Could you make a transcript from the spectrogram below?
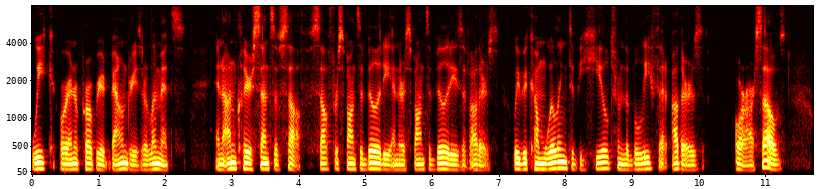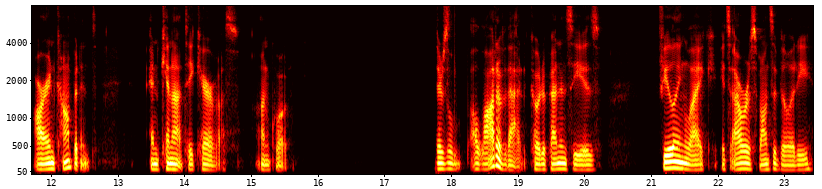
weak or inappropriate boundaries or limits, an unclear sense of self, self responsibility, and the responsibilities of others we become willing to be healed from the belief that others or ourselves are incompetent and cannot take care of us. Unquote. There's a, a lot of that. Codependency is feeling like it's our responsibility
